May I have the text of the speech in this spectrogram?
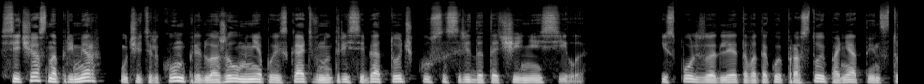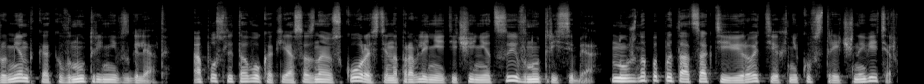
Сейчас, например, учитель Кун предложил мне поискать внутри себя точку сосредоточения силы, используя для этого такой простой понятный инструмент, как внутренний взгляд. А после того, как я осознаю скорость и направление течения ЦИ внутри себя, нужно попытаться активировать технику «встречный ветер».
